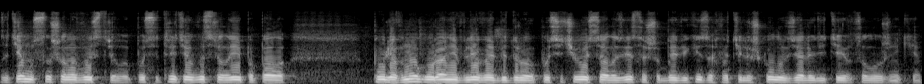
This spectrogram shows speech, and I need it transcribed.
Затем услышала выстрелы. После третьего выстрела ей попала пуля в ногу, ранив левое бедро, после чего и стало известно, что боевики захватили школу и взяли детей в заложники.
